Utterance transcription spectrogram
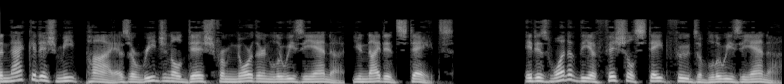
The Natchitoches meat pie is a regional dish from northern Louisiana, United States. It is one of the official state foods of Louisiana.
